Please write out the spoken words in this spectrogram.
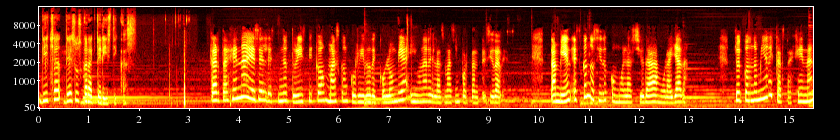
dicha de sus características. Cartagena es el destino turístico más concurrido de Colombia y una de las más importantes ciudades. También es conocido como la ciudad amurallada. Su economía de Cartagena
